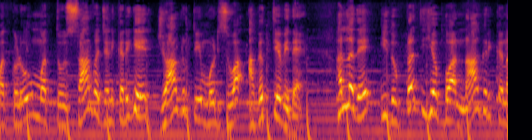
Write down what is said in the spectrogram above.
ಮಕ್ಕಳು ಮತ್ತು ಸಾರ್ವಜನಿಕರಿಗೆ ಜಾಗೃತಿ ಮೂಡಿಸುವ ಅಗತ್ಯವಿದೆ ಅಲ್ಲದೆ ಇದು ಪ್ರತಿಯೊಬ್ಬ ನಾಗರಿಕನ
